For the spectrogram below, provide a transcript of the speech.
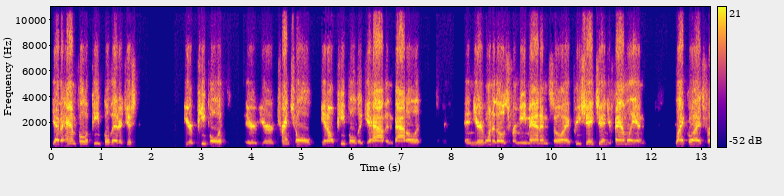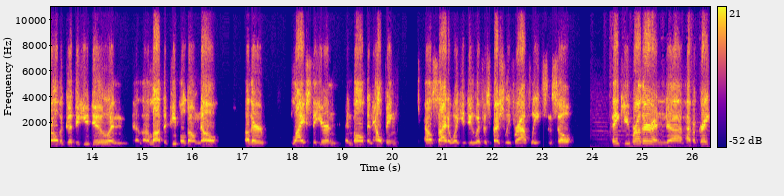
you have a handful of people that are just your people your your trench hole, you know, people that you have in battle, and, you're one of those for me, man. And so I appreciate you and your family, and likewise for all the good that you do, and a lot that people don't know, other lives that you're in, involved in helping outside of what you do with, especially for athletes. And so, thank you, brother, and uh, have a great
